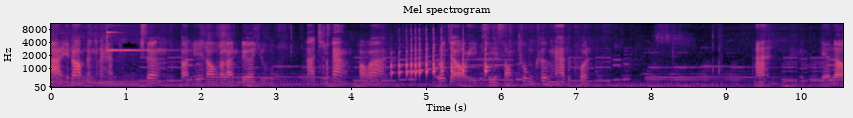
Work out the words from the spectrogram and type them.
อ่านอีกรอบหนึ่งนะฮะ ซึ่งตอนนี้เรากำลังเดินอยู่หาที่นั่ง เพราะว่ารถจะออกอีกทีสองทุ่มครึ่งนะฮะทุกคนอะเดี๋ยวเรา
